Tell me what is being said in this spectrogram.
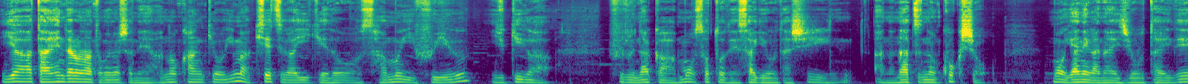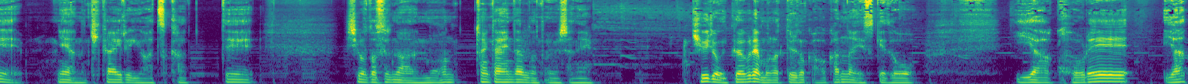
いやー大変だろうなと思いましたねあの環境今季節がいいけど寒い冬雪が降る中も外で作業だしあの夏の酷暑もう屋根がない状態で、ね、あの機械類を扱って仕事するのはもう本当に大変だろうなと思いましたね給料いくらぐらいもらってるのか分かんないですけどいやこれや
